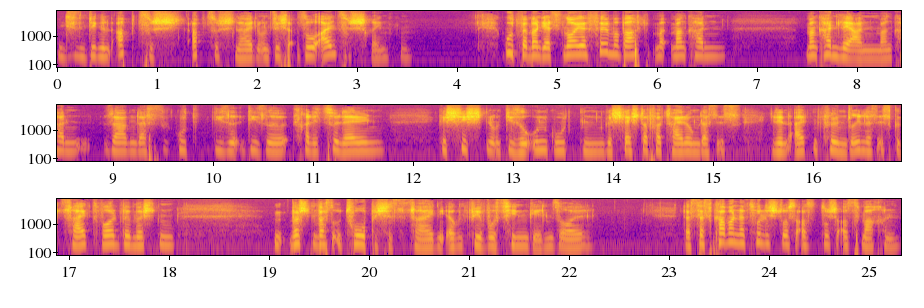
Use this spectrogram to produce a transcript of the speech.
diesen Dingen abzusch abzuschneiden und sich so einzuschränken. Gut, wenn man jetzt neue Filme macht, man, kann man kann lernen, man kann sagen, dass gut diese diese traditionellen Geschichten und diese unguten Geschlechterverteilung, das ist in den alten Filmen drin, das ist gezeigt worden. Wir möchten, möchten was Utopisches zeigen, irgendwie, wo es hingehen soll. Das, das kann man natürlich durchaus, durchaus machen.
